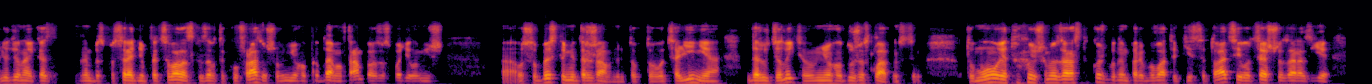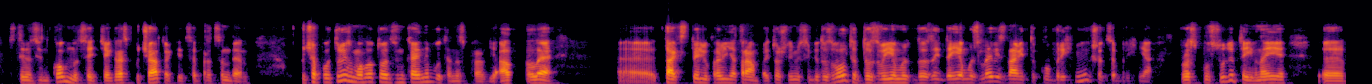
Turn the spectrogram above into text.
людина, яка з ним безпосередньо працювала, сказав таку фразу, що в нього проблема в Трампа з розподілом між е, особистим і державним. Тобто, оця лінія, де розділити, у нього дуже складно з цим. Тому я думаю, що ми зараз також будемо перебувати в тій ситуації. Оце, що зараз є з тим дзвінком, ну це якраз початок і це прецедент. Хоча повторюсь, могло того дзвінка і не бути насправді, але так стиль управління Трампа і то, що він собі дозволити, дає можливість навіть таку брехню, якщо це брехня, розповсюдити, і в неї е,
